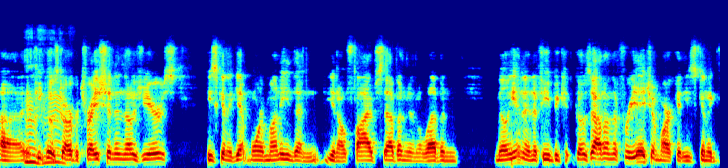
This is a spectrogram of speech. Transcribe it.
Uh, mm-hmm. If he goes to mm-hmm. arbitration in those years, he's going to get more money than you know five, seven, and eleven million. And if he goes out on the free agent market, he's going to,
